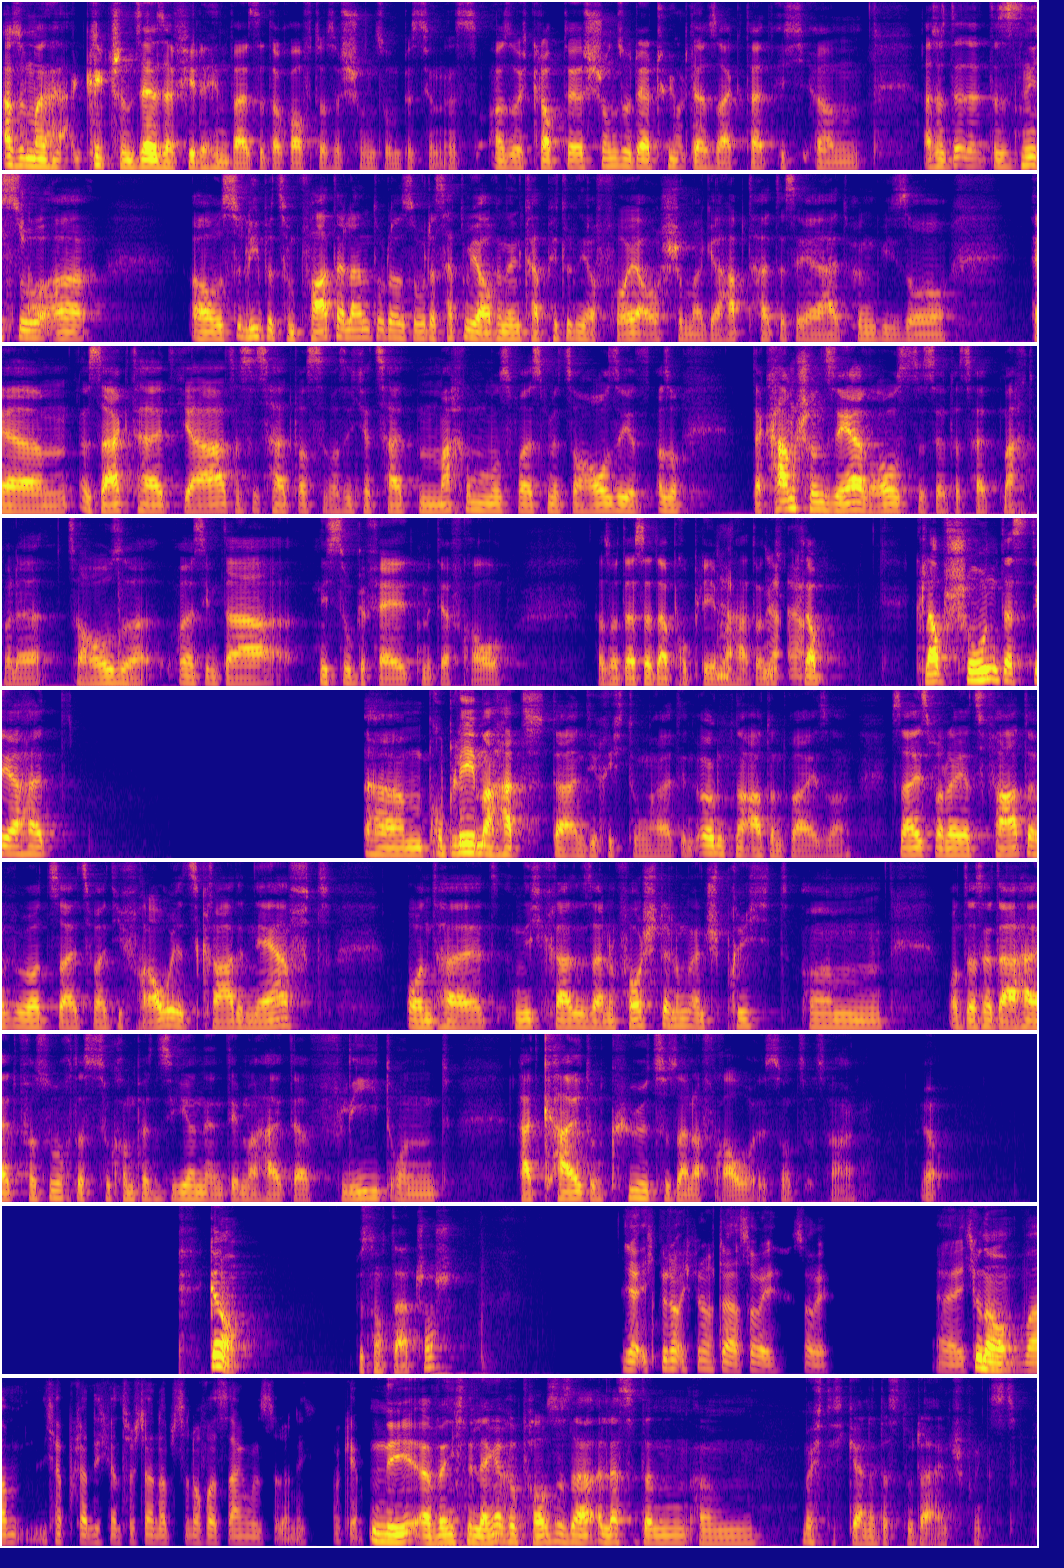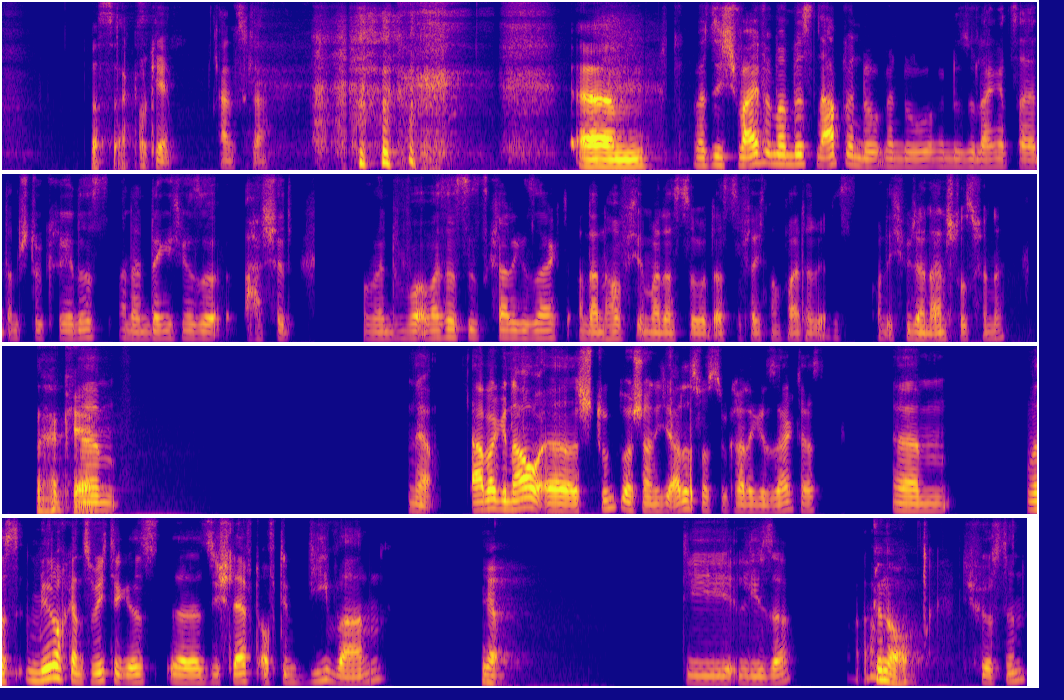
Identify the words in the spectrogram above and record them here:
also man kriegt schon sehr, sehr viele Hinweise darauf, dass es schon so ein bisschen ist. Also ich glaube, der ist schon so der Typ, okay. der sagt halt, ich, ähm, also das ist nicht so äh, aus Liebe zum Vaterland oder so. Das hatten wir auch in den Kapiteln ja vorher auch schon mal gehabt, halt, dass er halt irgendwie so ähm, sagt halt, ja, das ist halt was, was ich jetzt halt machen muss, weil es mir zu Hause jetzt, also da kam schon sehr raus, dass er das halt macht, weil er zu Hause, weil es ihm da nicht so gefällt mit der Frau. Also dass er da Probleme ja, hat. Und ja, ich glaube, glaube schon, dass der halt ähm, Probleme hat da in die Richtung halt, in irgendeiner Art und Weise. Sei es, weil er jetzt Vater wird, sei es, weil die Frau jetzt gerade nervt und halt nicht gerade seinen Vorstellungen entspricht. Ähm, und dass er da halt versucht, das zu kompensieren, indem er halt da flieht und halt kalt und kühl zu seiner Frau ist, sozusagen. Ja. Genau. Bist noch da, Josh? Ja, ich bin noch, ich bin noch da, sorry, sorry. Äh, ich Genau. ich habe gerade nicht ganz verstanden, ob du noch was sagen willst oder nicht. Okay. Nee, äh, wenn ich eine längere Pause lasse, dann ähm, möchte ich gerne, dass du da einspringst. was sagst. Okay, alles klar. ähm, Was ich schweife immer ein bisschen ab, wenn du, wenn du, wenn du so lange Zeit am Stück redest. Und dann denke ich mir so, ah shit, Moment, wo, was hast du jetzt gerade gesagt? Und dann hoffe ich immer, dass du, dass du vielleicht noch weiter redest und ich wieder einen Anschluss finde. Okay. Ähm, ja, aber genau, äh, stimmt wahrscheinlich alles, was du gerade gesagt hast. Ähm, was mir noch ganz wichtig ist, äh, sie schläft auf dem Divan. Ja. Die Lisa. Genau. Die Fürstin.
